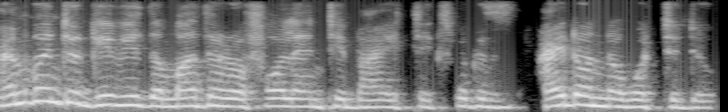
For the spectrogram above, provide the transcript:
I'm going to give you the mother of all antibiotics because I don't know what to do.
